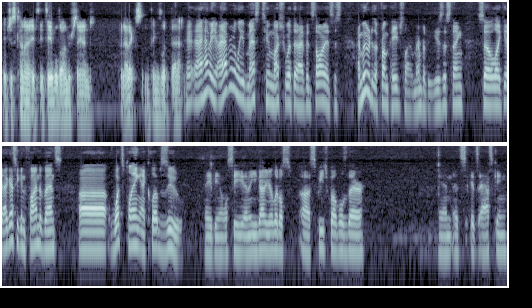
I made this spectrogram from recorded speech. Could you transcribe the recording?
it just kind of it's, it's able to understand phonetics and things like that. I haven't I haven't really messed too much with it. I've installed it. It's just I moved it to the front page so I remember to use this thing. So like I guess you can find events. Uh, what's playing at Club Zoo, maybe, and we'll see. And you got your little uh, speech bubbles there, and it's it's asking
